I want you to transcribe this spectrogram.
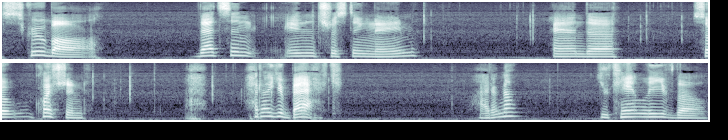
Screwball. That's an interesting name. And, uh, so, question How do I get back? I don't know. You can't leave though.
